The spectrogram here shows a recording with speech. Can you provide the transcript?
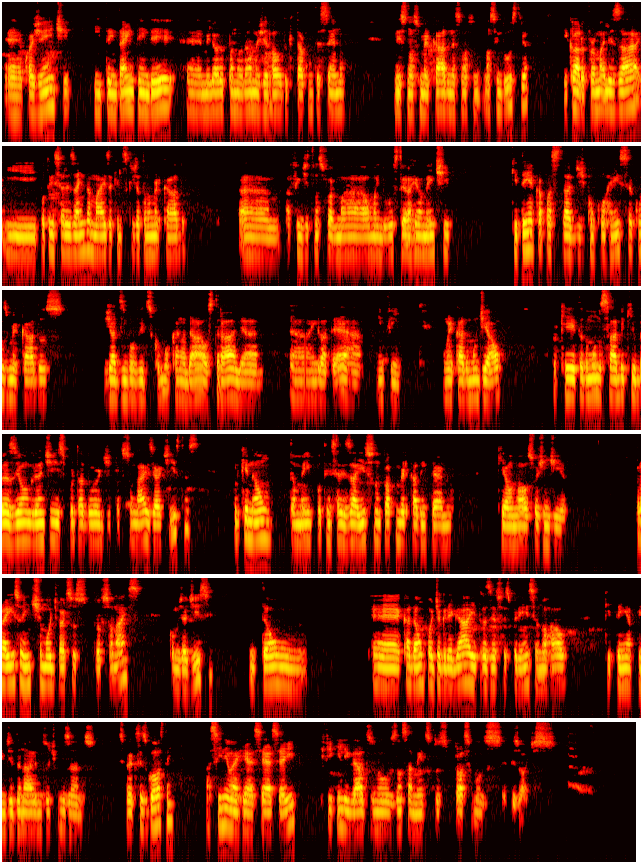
é, com a gente e tentar entender é, melhor o panorama geral do que está acontecendo nesse nosso mercado, nessa nossa, nossa indústria. E, claro, formalizar e potencializar ainda mais aqueles que já estão no mercado a fim de transformar uma indústria realmente que tenha capacidade de concorrência com os mercados já desenvolvidos como o Canadá, Austrália, a Inglaterra, enfim, o mercado mundial, porque todo mundo sabe que o Brasil é um grande exportador de profissionais e artistas, por que não também potencializar isso no próprio mercado interno, que é o nosso hoje em dia? Para isso a gente chamou diversos profissionais, como já disse, então é, cada um pode agregar e trazer a sua experiência, o know-how que tem aprendido na área nos últimos anos. Espero que vocês gostem, assinem o RSS aí e fiquem ligados nos lançamentos dos próximos episódios.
